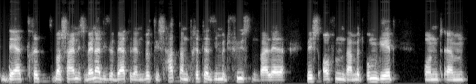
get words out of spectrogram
der tritt wahrscheinlich, wenn er diese Werte denn wirklich hat, dann tritt er sie mit Füßen, weil er nicht offen damit umgeht und ähm,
